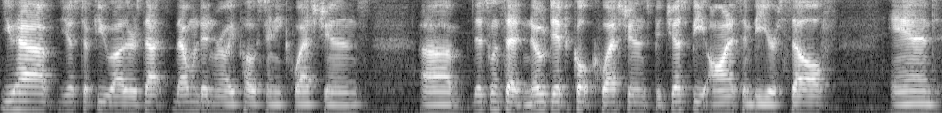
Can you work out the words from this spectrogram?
you have just a few others. That, that one didn't really post any questions. Um, this one said no difficult questions, but just be honest and be yourself. And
